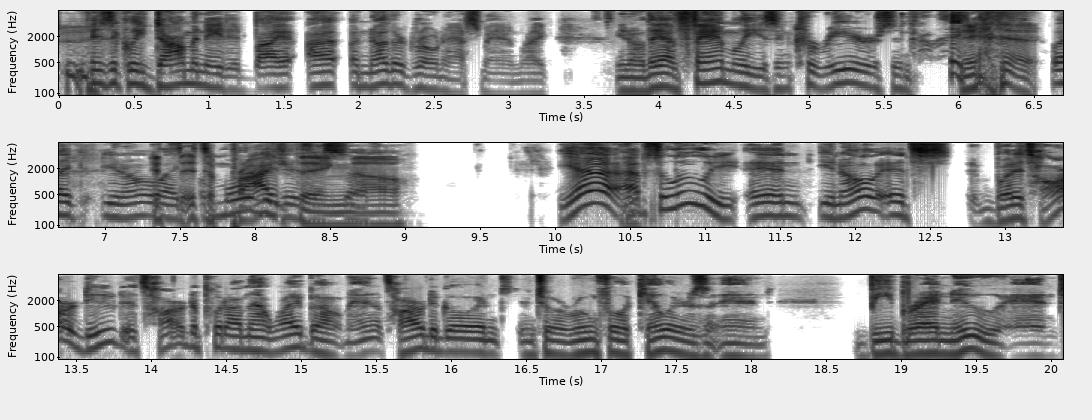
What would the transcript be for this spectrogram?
physically dominated by a, another grown-ass man like you know they have families and careers and like, yeah. like you know It's, like it's a pride thing, though. yeah absolutely. And you know it's but it's hard dude. It's hard to put on that white belt man. It's hard to go in, into a room full of killers and be brand new and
